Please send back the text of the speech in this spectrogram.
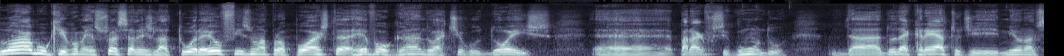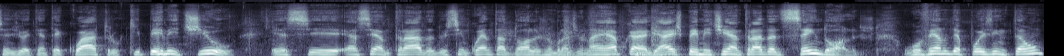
Logo que começou essa legislatura, eu fiz uma proposta revogando o artigo 2 2, é, parágrafo 2 da, do decreto de 1984 que permitiu esse, essa entrada dos 50 dólares no Brasil. Na época, aliás, permitia a entrada de 100 dólares. O governo depois, então,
